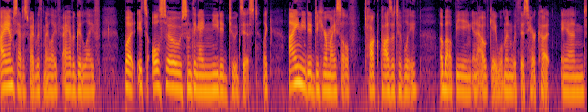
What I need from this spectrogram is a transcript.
I am satisfied with my life. I have a good life, but it's also something I needed to exist. Like I needed to hear myself talk positively about being an out gay woman with this haircut and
